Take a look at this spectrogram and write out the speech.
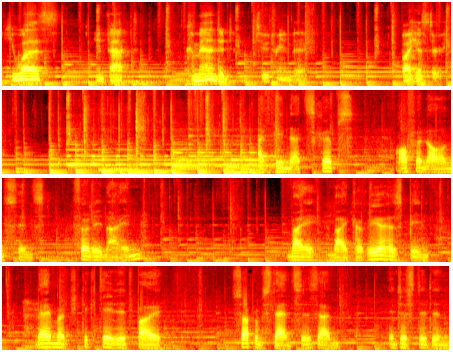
He was, in fact, commanded to dream big by history. I've been at Scripps off and on since 39. My, my career has been very much dictated by circumstances. I'm interested in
